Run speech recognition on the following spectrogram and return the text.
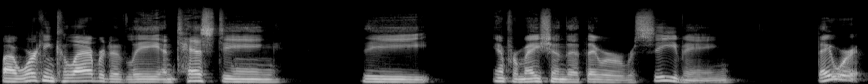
by working collaboratively and testing the information that they were receiving, they were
